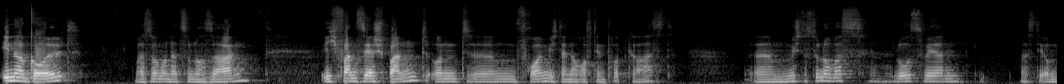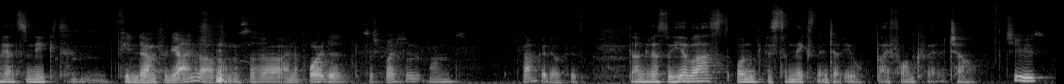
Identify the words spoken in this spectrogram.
Inner Gold, was soll man dazu noch sagen? Ich fand es sehr spannend und ähm, freue mich dann auch auf den Podcast. Ähm, möchtest du noch was loswerden, was dir am Herzen liegt? Vielen Dank für die Einladung. es war eine Freude zu sprechen und danke dafür. Danke, dass du hier warst und bis zum nächsten Interview bei Formquelle. Ciao. Tschüss.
